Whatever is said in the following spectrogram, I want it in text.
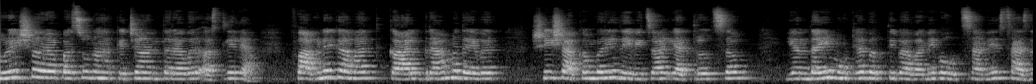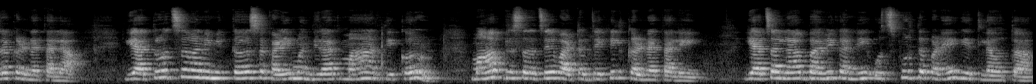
धुळे शहरापासून हाकेच्या अंतरावर असलेल्या फागणे गावात काल ग्रामदैवत श्री शाकंभरी देवीचा यात्रोत्सव यंदाही मोठ्या भक्तिभावाने व उत्साहाने साजरा करण्यात आला. यात्रोत्सवानिमित्त सकाळी मंदिरात महाआरती करून महाप्रसादाचे वाटप देखील करण्यात आले. याचा लाभ भाविकांनी उत्स्फूर्तपणे घेतला होता.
